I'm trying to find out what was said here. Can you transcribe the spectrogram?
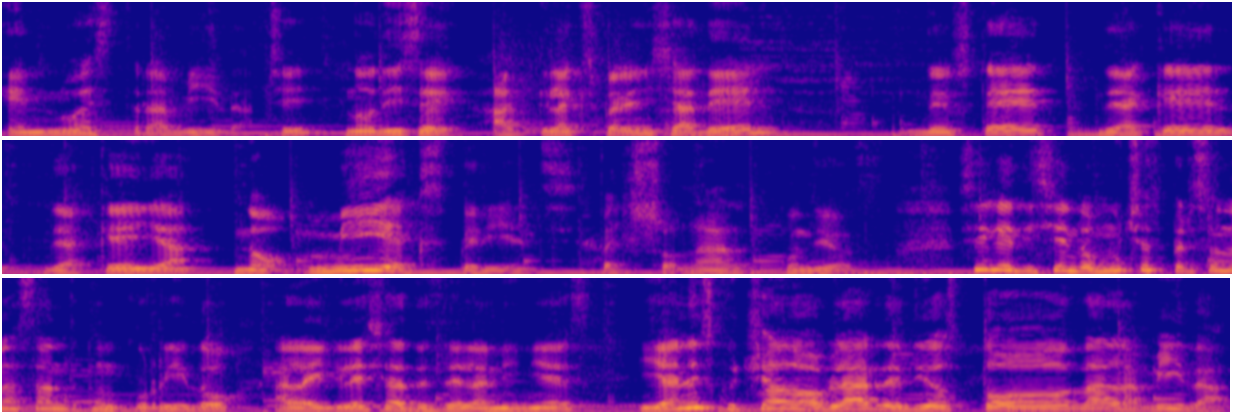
en nuestra vida. ¿sí? No dice la experiencia de Él de usted, de aquel, de aquella. No, mi experiencia. Personal. Con Dios. Sigue diciendo, muchas personas han concurrido a la iglesia desde la niñez y han escuchado hablar de Dios toda la vida.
